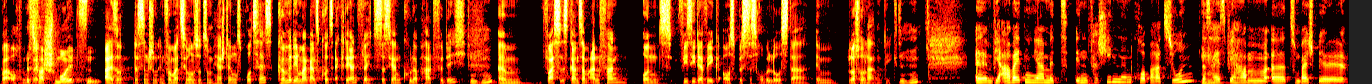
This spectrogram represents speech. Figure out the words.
War auch ist weg. verschmolzen. Also, das sind schon Informationen so zum Herstellungsprozess. Können wir den mal ganz kurz erklären? Vielleicht ist das ja ein cooler Part für dich. Ähm, was ist ganz am Anfang und wie sieht der Weg aus, bis das Rubbellos da im Lottoladen liegt? Ähm, wir arbeiten ja mit in verschiedenen Kooperationen. Das heißt, wir haben äh, zum Beispiel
